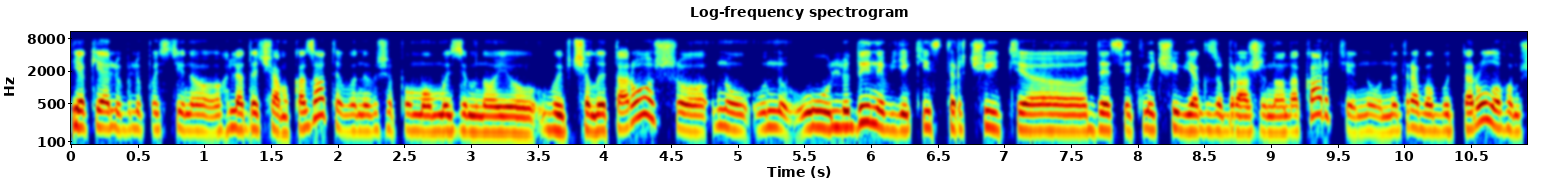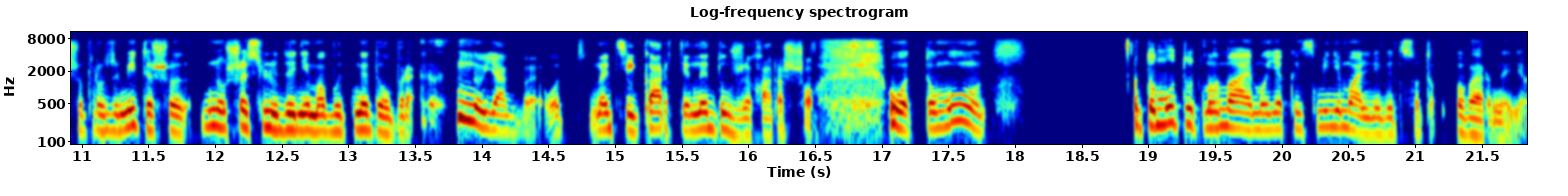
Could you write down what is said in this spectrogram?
Як я люблю постійно глядачам казати, вони вже, по-моєму, зі мною вивчили таро, що ну у, у людини, в якій стерчить е, 10 мечів, як зображено на карті, ну не треба бути тарологом, щоб розуміти, що ну щось людині, мабуть, недобре. Ну якби от на цій карті не дуже хорошо. От тому, тому тут ми маємо якийсь мінімальний відсоток повернення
